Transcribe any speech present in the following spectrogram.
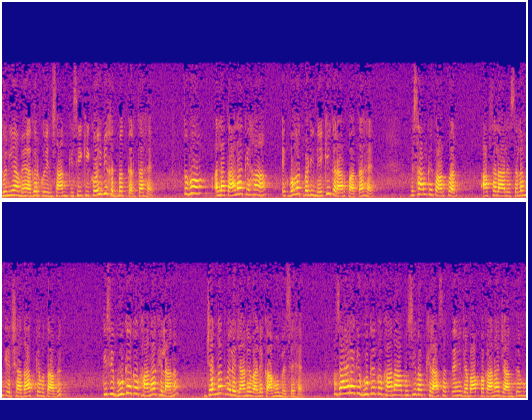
دنیا میں اگر کوئی انسان کسی کی کوئی بھی خدمت کرتا ہے تو وہ اللہ تعالی کے ہاں ایک بہت بڑی نیکی قرار پاتا ہے۔ مثال کے طور پر آپ صلی اللہ علیہ وسلم کے ارشادات کے مطابق کسی بھوکے کو کھانا کھلانا جنت میں لے جانے والے کاموں میں سے ہے۔ ظاہر ہے کہ بھوکے کو کھانا آپ اسی وقت کھلا سکتے ہیں جب آپ پکانا جانتے ہوں۔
